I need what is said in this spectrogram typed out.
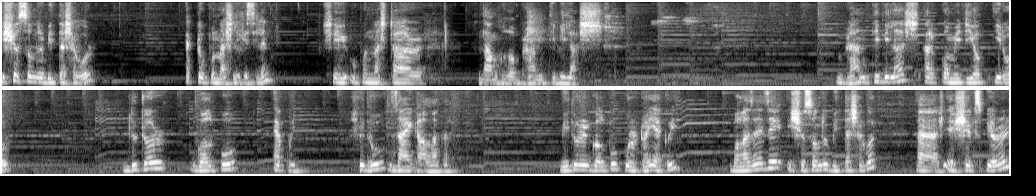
ঈশ্বরচন্দ্র বিদ্যাসাগর একটা উপন্যাস লিখেছিলেন। সেই উপন্যাসটার নাম হলো ভ্রান্তি বিলাস ভ্রান্তি বিলাস আর কমেডি অফ ইরোর দুটোর গল্প একই, শুধু জায়গা আলাদা। ভিতরের গল্প পুরোটাই একই। বলা যায় যে ঈশ্বরচন্দ্র বিদ্যাসাগর শেক্সপিয়রের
